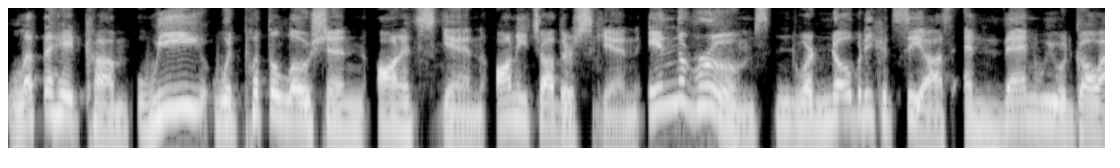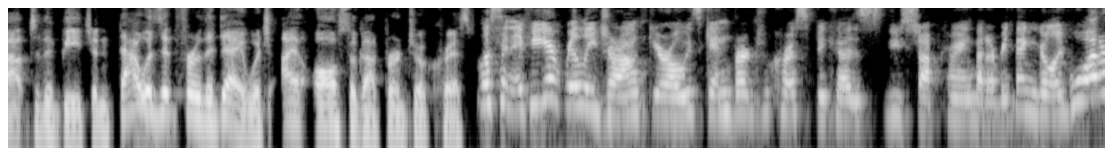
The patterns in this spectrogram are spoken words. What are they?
let the hate come. We would put the lotion on its skin, on each other's skin, in the rooms where nobody could see us, and then we would go out to the beach, and that was it for the day, which I also got burnt to a crisp. Listen, if you get really drunk, you're always getting burnt to a crisp because you stop caring about everything. You're like, water?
